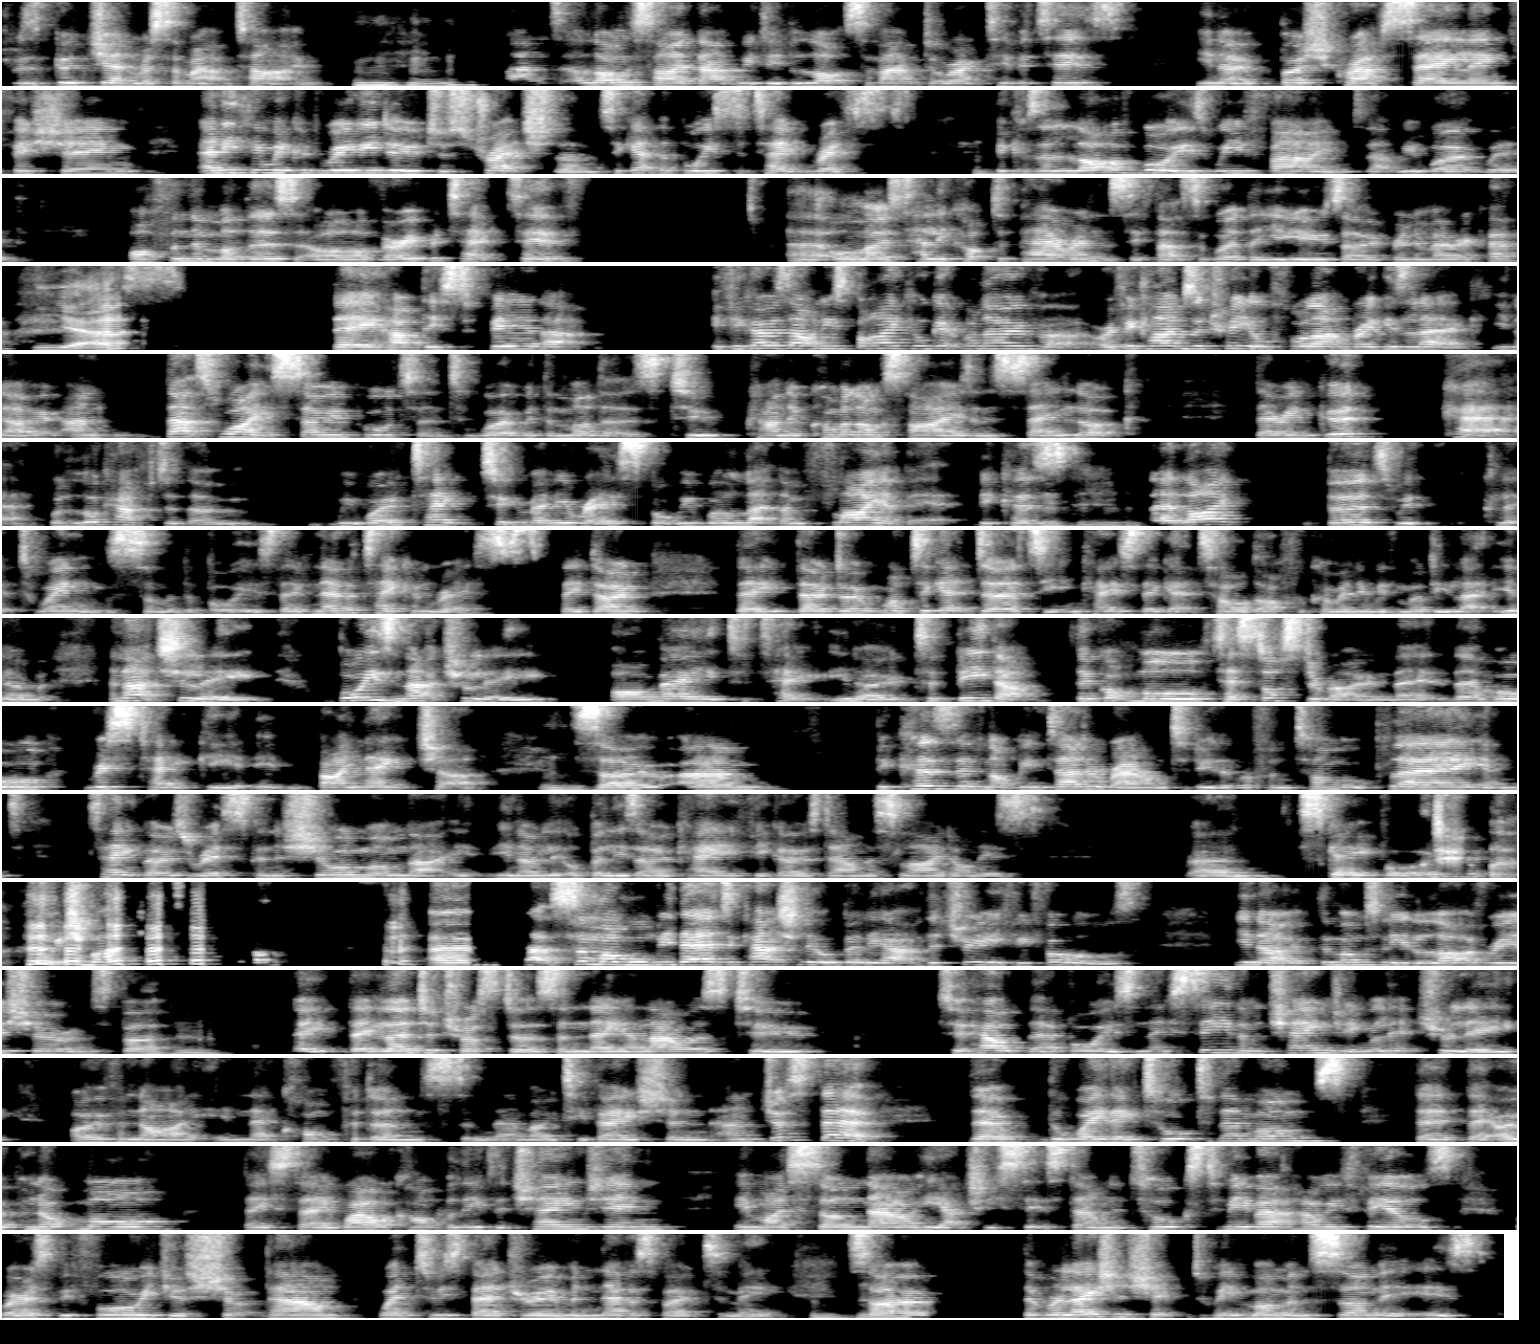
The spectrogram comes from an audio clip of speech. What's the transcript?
which was a good generous amount of time. Mm-hmm. And alongside that, we did lots of outdoor activities, you know, bushcraft, sailing, fishing, anything we could really do to stretch them, to get the boys to take risks. Mm-hmm. Because a lot of boys we find that we work with, often the mothers are very protective. Uh, almost helicopter parents, if that's a word that you use over in America. Yes. Uh, they have this fear that if he goes out on his bike, he'll get run over, or if he climbs a tree, he'll fall out and break his leg, you know. And that's why it's so important to work with the mothers to kind of come alongside and say, look, they're in good care. We'll look after them. We won't take too many risks, but we will let them fly a bit because mm-hmm. they're like birds with clipped wings. Some of the boys, they've never taken risks. They don't. They, they don't want to get dirty in case they get told off for coming in with muddy leg, you know. And actually, boys naturally are made to take, you know, to be that. They've got more testosterone. They they're more risk taking by nature. Mm-hmm. So um, because they've not been dad around to do the rough and tumble play and take those risks and assure mum that you know little Billy's okay if he goes down the slide on his um, skateboard, which might um, that someone will be there to catch little Billy out of the tree if he falls. You know, the mums need a lot of reassurance, but mm-hmm they they learn to trust us and they allow us to to help their boys and they see them changing literally overnight in their confidence and their motivation and just their their the way they talk to their mums. They they open up more. They say wow i can't believe the change in in my son now. He actually sits down and talks to me about how he feels. Whereas before he just shut down went to his bedroom and never spoke to me. Mm-hmm. so the relationship between mum and son is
